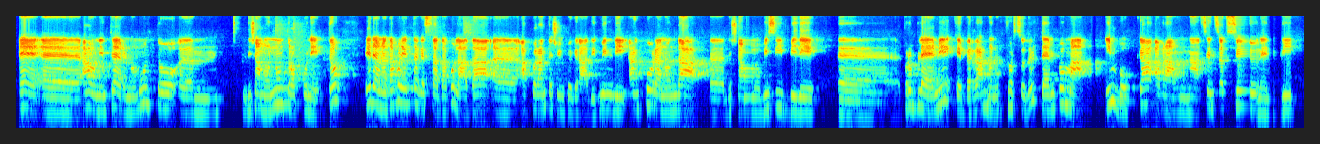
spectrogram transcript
è, eh, ha un interno molto, ehm, diciamo, non troppo netto ed è una tavoletta che è stata colata eh, a 45 gradi, quindi ancora non dà, eh, diciamo, visibili eh, problemi che verranno nel corso del tempo, ma in bocca avrà una sensazione di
